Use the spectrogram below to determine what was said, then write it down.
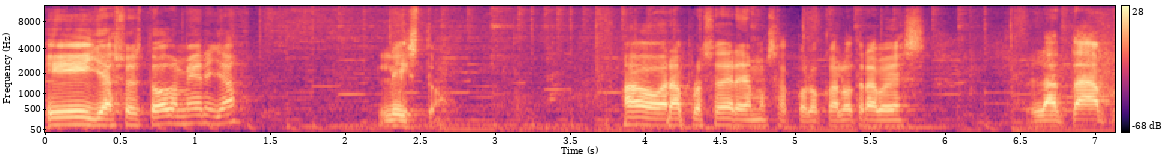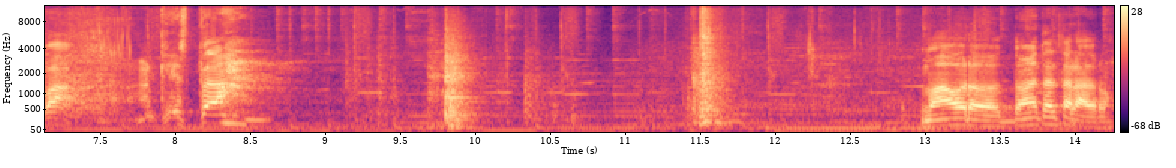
Y ya eso es todo, miren ya. Listo. Ahora procederemos a colocar otra vez la tapa. Aquí está. Mauro, ¿dónde está el taladro?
